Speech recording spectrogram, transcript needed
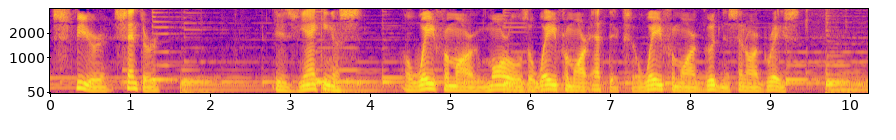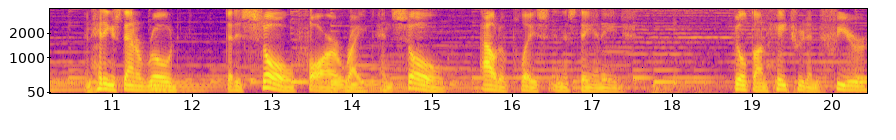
sphere center is yanking us away from our morals, away from our ethics, away from our goodness and our grace, and heading us down a road that is so far right and so out of place in this day and age, built on hatred and fear,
